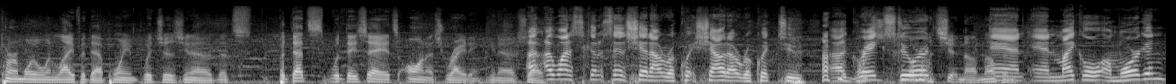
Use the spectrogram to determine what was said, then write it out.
turmoil in life at that point, which is you know that's but that's what they say. It's honest writing, you know. So I, I want to send a shout out real quick. Shout out real quick to uh, Greg Stewart not shitting on nothing. and and Michael uh, Morgan.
